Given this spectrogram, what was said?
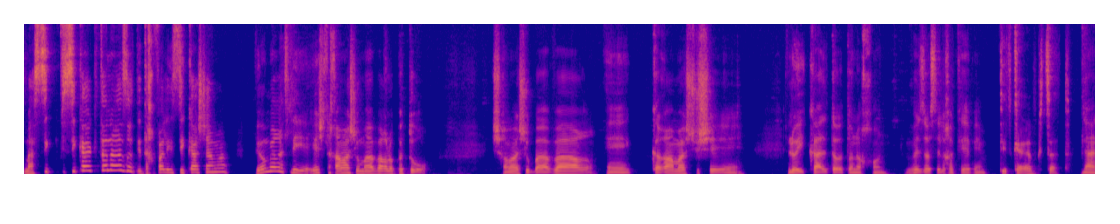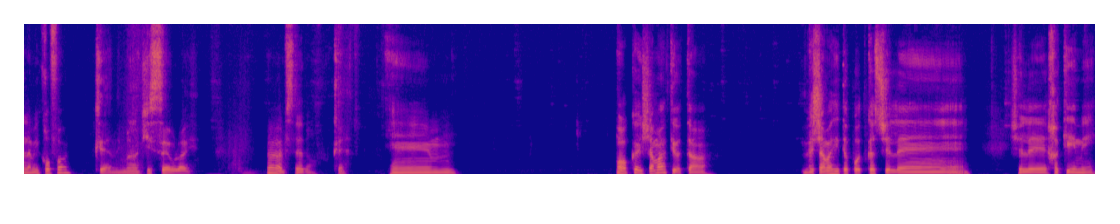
מהסיכה הקטנה הזאת, היא דחפה לי סיכה שמה, והיא אומרת לי, יש לך משהו מעבר לא פתור. יש לך משהו בעבר, אה, קרה משהו שלא עיכלת אותו נכון, וזה עושה לך כאבים. תתקרב קצת. לאן, למיקרופון? כן, עם הכיסא אולי. אה, בסדר. אוקיי. אמ, אוקיי, שמעתי אותה. ושמעתי את הפודקאסט של, אה, של אה, חכימי,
